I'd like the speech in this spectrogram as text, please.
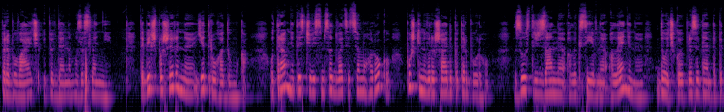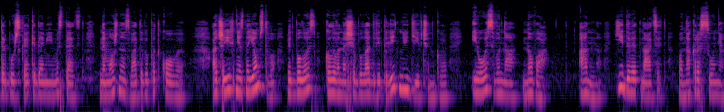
перебуваючи у південному засланні. Та більш поширеною є друга думка. У травні 1827 року Пушкін вирушає до Петербургу. Зустріч з Анною Олексіївною Оленіною, дочкою президента Петербурзької академії мистецтв, не можна назвати випадковою. Адже їхнє знайомство відбулось, коли вона ще була дев'ятилітньою дівчинкою, і ось вона нова. Анна, їй 19, вона красуня,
